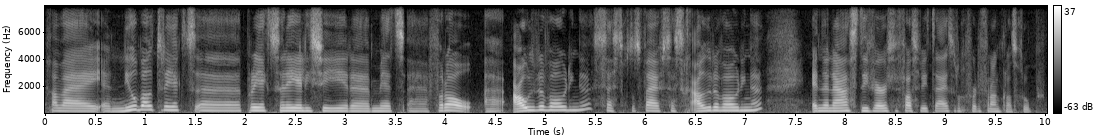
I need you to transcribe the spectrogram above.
Gaan wij een nieuwbouwproject project realiseren met vooral oudere woningen, 60 tot 65 oudere woningen. En daarnaast diverse faciliteiten nog voor de Franklandgroep.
